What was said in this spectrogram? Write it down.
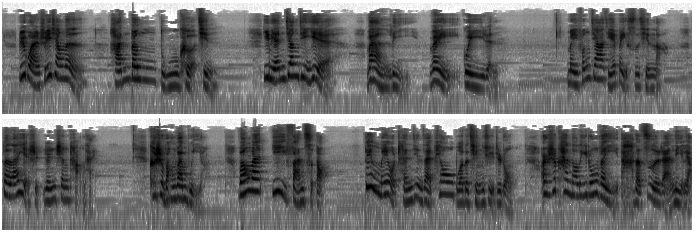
“旅馆谁相问，寒灯独可亲。一年将尽夜，万里未归人。”每逢佳节倍思亲呐，本来也是人生常态。可是王湾不一样，王湾一反此道，并没有沉浸在漂泊的情绪之中。而是看到了一种伟大的自然力量，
